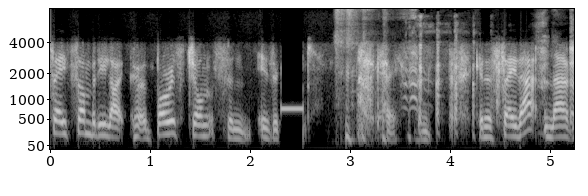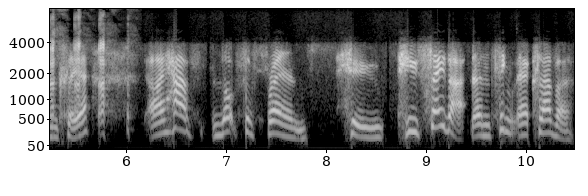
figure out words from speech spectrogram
say somebody like uh, Boris Johnson is a cunt. okay, I'm going to say that loud and clear. I have lots of friends who who say that and think they're clever.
